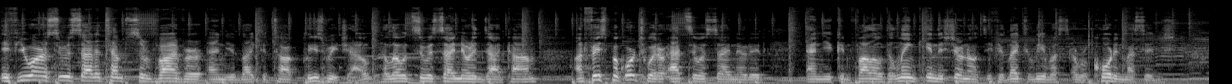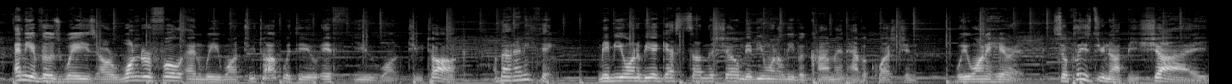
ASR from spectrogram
If you are a suicide attempt survivor and you'd like to talk, please reach out. Hello at suicidenoted.com, on Facebook or Twitter at Suicide Noted, and you can follow the link in the show notes if you'd like to leave us a recorded message. Any of those ways are wonderful, and we want to talk with you if you want to talk about anything. Maybe you want to be a guest on the show. Maybe you want to leave a comment, have a question. We want to hear it. So please do not be shy.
